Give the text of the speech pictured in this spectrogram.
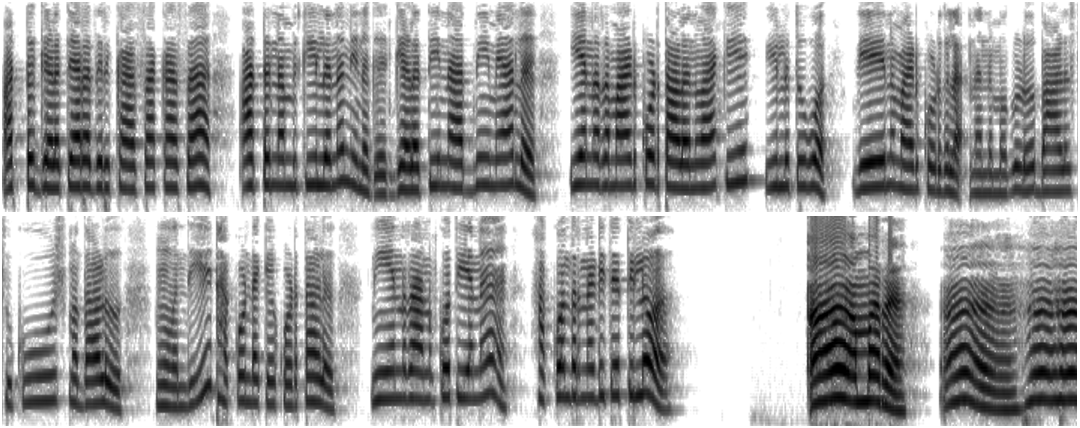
ಅಟ್ಟು ಗೆಳತಿಯಾರದ್ರಿ ಕಾಸ ಕಾಸ. ಅಟ್ಟು ನಂಬಿಕೆ ಇಲ್ಲನ? ನಿನಗ ಗೆಳತಿ ನಾದ್ನಿ ಮ್ಯಾಲೆ? ಏನಾರ ಮಾಡ್ಕೊಡ್ತಾಳನ್ ಆಕಿ? ಇಲ್ಲ ತಗೋ ಏನು ಮಾಡ್ಕೊಡುದಿಲ್ಲ. ನನ್ನ ಮಗಳು ಬಾಳ ಸುಕೂಷ್ಮದಾಳು. ಒಂದೀಟ್ ಹಾಕೊಂಡಕ್ಕೆ ಕೊಡ್ತಾಳು. ನೀ ಏನಾರ ಅನ್ಕೋತಿಯನ? ಹಾಕೊಂಡ್ರ ನಡಿತೈತಿಲ್ಲೋ? ಆ ಅಮ್ಮರ. ಹಾ ಹಾ ಹಾ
